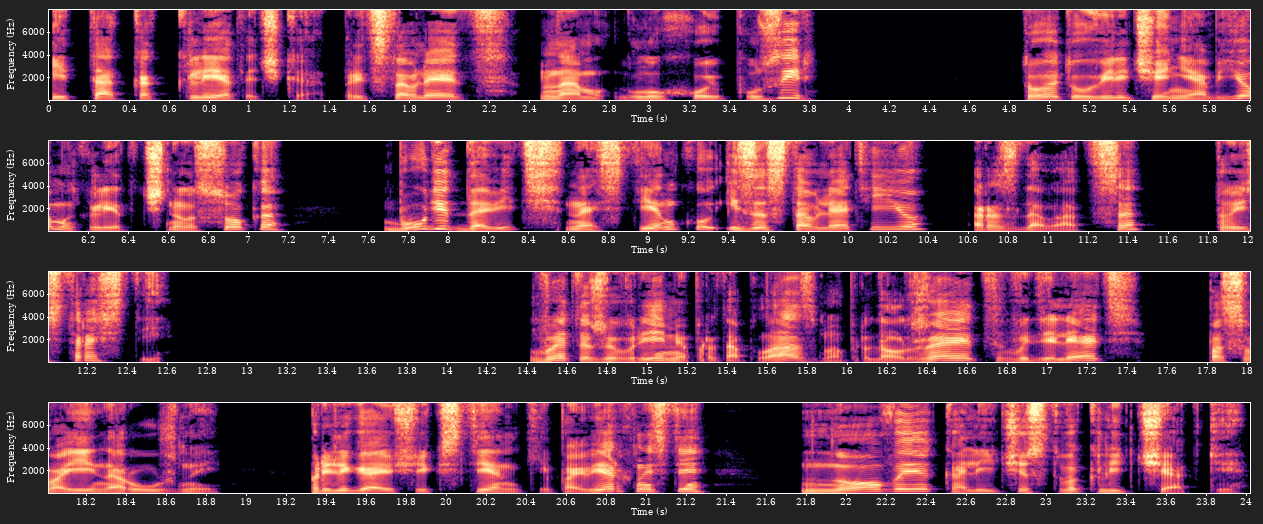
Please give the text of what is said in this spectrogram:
И так как клеточка представляет нам глухой пузырь, то это увеличение объема клеточного сока будет давить на стенку и заставлять ее раздаваться, то есть расти. В это же время протоплазма продолжает выделять по своей наружной, прилегающей к стенке поверхности, новое количество клетчатки.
